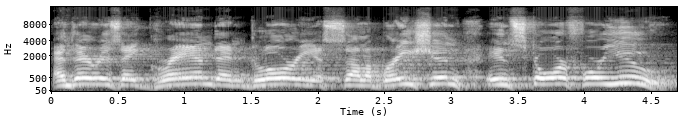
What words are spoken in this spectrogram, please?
And there is a grand and glorious celebration in store for you.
